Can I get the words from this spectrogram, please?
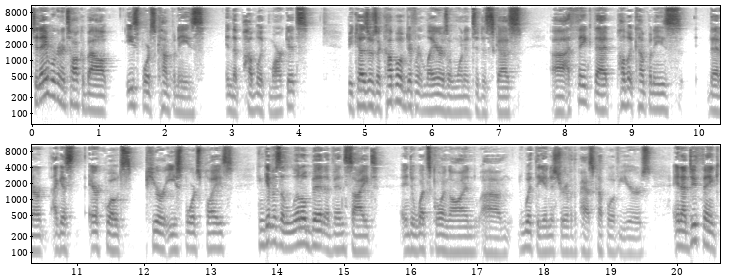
Today we're going to talk about esports companies in the public markets because there's a couple of different layers I wanted to discuss uh, I think that public companies that are, I guess, air quotes, pure esports plays can give us a little bit of insight into what's going on um, with the industry over the past couple of years. And I do think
